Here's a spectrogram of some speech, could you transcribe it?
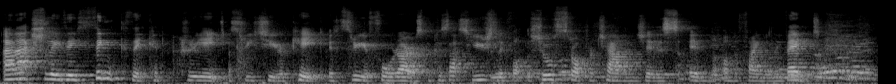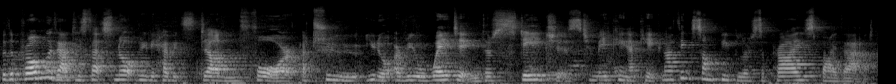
and actually, they think they can create a three-tier cake in three or four hours because that's usually what the showstopper challenge is in, on the final event. But the problem with that is that's not really how it's done for a true, you know, a real wedding. There's stages to making a cake, and I think some people are surprised by that.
